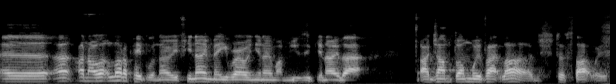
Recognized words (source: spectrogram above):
uh, I know a lot of people know. If you know me, bro, and you know my music, you know that I jumped on with that large to start with.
